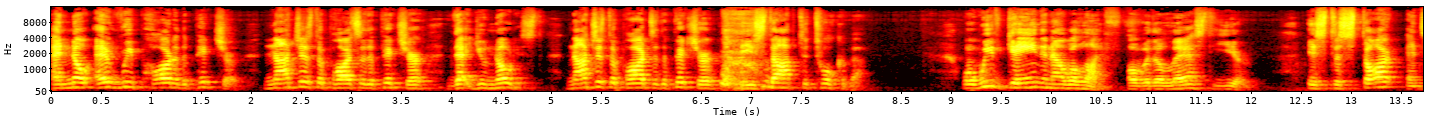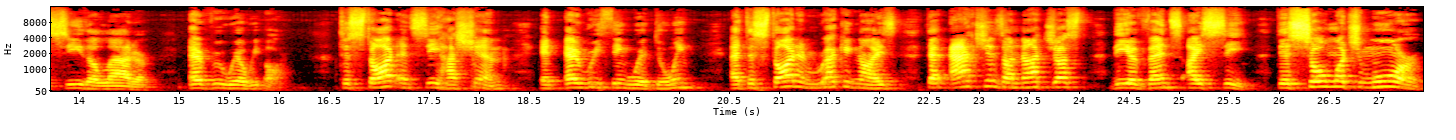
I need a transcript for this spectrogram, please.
and know every part of the picture, not just the parts of the picture that you noticed, not just the parts of the picture that you stop to talk about. What we've gained in our life over the last year is to start and see the ladder everywhere we are. To start and see Hashem in everything we're doing, and to start and recognize that actions are not just the events I see. There's so much more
